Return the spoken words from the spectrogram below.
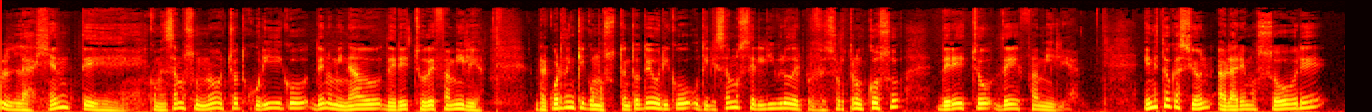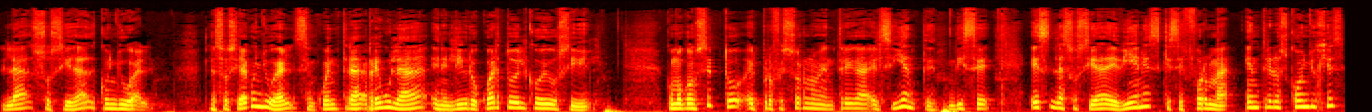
Hola gente, comenzamos un nuevo shot jurídico denominado Derecho de Familia. Recuerden que como sustento teórico utilizamos el libro del profesor Troncoso Derecho de Familia. En esta ocasión hablaremos sobre la sociedad conyugal. La sociedad conyugal se encuentra regulada en el libro cuarto del Código Civil. Como concepto, el profesor nos entrega el siguiente. Dice, es la sociedad de bienes que se forma entre los cónyuges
